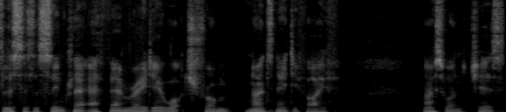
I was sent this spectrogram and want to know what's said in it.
So this is the Sinclair FM radio watch from 1985. Nice one. Cheers.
